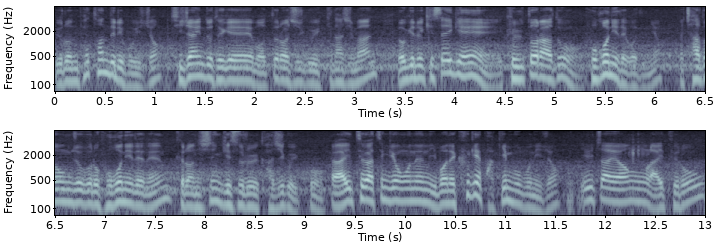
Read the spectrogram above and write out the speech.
이런 패턴들이 보이죠? 디자인도 되게 멋들어지고 있긴 하지만 여기를 이렇게 세게 긁더라도 복원이 되거든요. 자동적으로 복원이 되는 그런 신기술을 가지고 있고 라이트 같은 경우는 이번에 크게 바뀐 부분이죠. 일자형 라이트로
